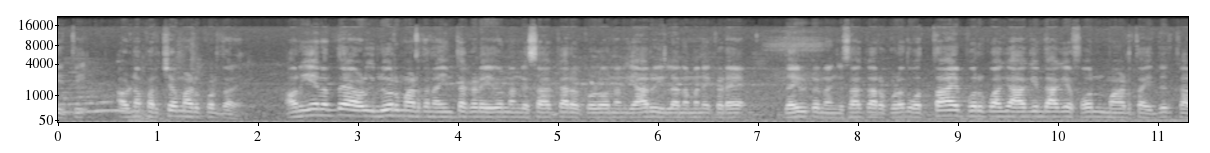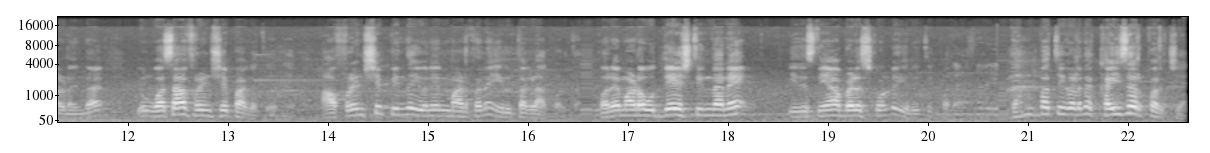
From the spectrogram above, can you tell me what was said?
ರೀತಿ ಅವನ್ನ ಪರಿಚಯ ಮಾಡ್ಕೊಳ್ತಾನೆ. ಅವ್ನಿಗೇನಂತೆ ಅವಳಿಗೆ ಲ್ಯೂರ್ ಮಾಡ್ತಾನೆ ಇಂಥ ಕಡೆ ಇದು ನನಗೆ ಸಹಕಾರ ಕೊಡು ನನಗೆ ಯಾರೂ ಇಲ್ಲ ನಮ್ಮ ಮನೆ ಕಡೆ ದಯವಿಟ್ಟು ನನಗೆ ಸಹಕಾರ ಕೊಡೋದು ಒತ್ತಾಯಪೂರ್ವಕವಾಗಿ ಆಗಿಂದ ಹಾಗೆ ಫೋನ್ ಮಾಡ್ತಾ ಇದ್ದಿದ್ದ ಕಾರಣದಿಂದ ಇವ್ನು ಹೊಸ ಫ್ರೆಂಡ್ಶಿಪ್ ಆಗುತ್ತೆ ಇವನಿಗೆ. ಆ ಫ್ರೆಂಡ್ಶಿಪ್ಪಿಂದ ಇವನೇನು ಮಾಡ್ತಾನೆ ಇಲ್ಲಿ ತಗೊಳಾಕೊಳ್ತಾನೆ ಕೊಲೆ ಮಾಡೋ ಉದ್ದೇಶದಿಂದನೇ ಇದು ಸ್ನೇಹ ಬೆಳೆಸ್ಕೊಂಡು ಈ ರೀತಿ ಕೊಲೆ ದಂಪತಿಗಳಂದ್ರೆ ಕೈಸರ್ ಪರಿಚಯ.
